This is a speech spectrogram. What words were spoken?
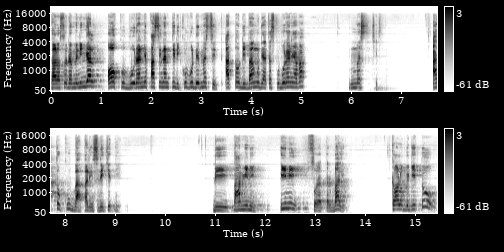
Kalau sudah meninggal, oh kuburannya pasti nanti dikubur di masjid. Atau dibangun di atas kuburannya apa? Masjid. Atau kubah paling sedikit nih. Dipahami ini. Ini sudah terbalik. Kalau begitu,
